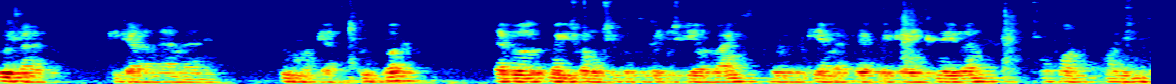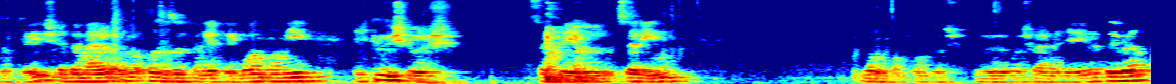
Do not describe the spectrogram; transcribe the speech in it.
50-et ki kellene emelni. Tudnak-e? Tudtak. Ebből meg is valósítottunk egy kis kiadványt, kiemelt értékeink néven. Ott van annyi mutatja is. Ebben már az az 50 érték van, ami egy külsős szemlélő szerint valóban fontos Vas vármegye életében.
